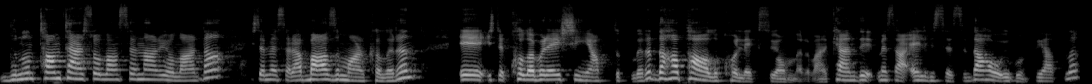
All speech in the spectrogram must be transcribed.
bunun tam tersi olan senaryolarda işte mesela bazı markaların e, işte collaboration yaptıkları daha pahalı koleksiyonları var. Kendi mesela elbisesi daha uygun fiyatlı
